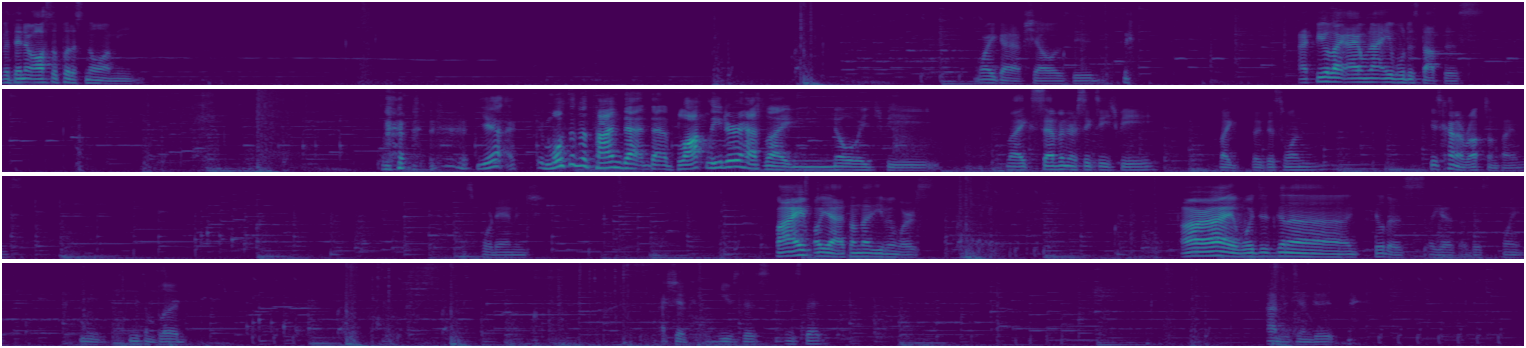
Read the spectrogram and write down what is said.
But then it also put a snow on me. Why you gotta have shells, dude? I feel like I'm not able to stop this. yeah, most of the time that that block leader has like no HP, like seven or six HP, like like this one. He's kind of rough sometimes. That's four damage. Five? Oh yeah, sometimes even worse. Alright, we're just gonna kill this, I guess, at this point. Give me, give me some blood. Should use this instead. I'm just gonna do it.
